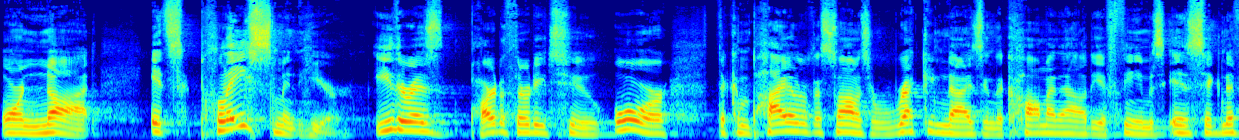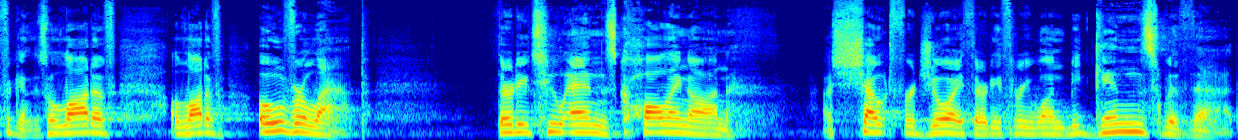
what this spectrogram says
or not, its placement here, either as part of 32 or the compiler of the Psalms recognizing the commonality of themes is significant. There's a lot of, a lot of overlap. 32 ends calling on a shout for joy. 33 1 begins with that.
